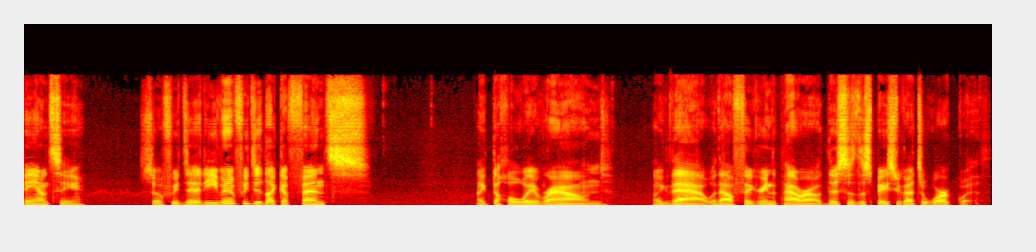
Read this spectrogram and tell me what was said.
fancy. So if we did, even if we did like a fence like the whole way around, like that, without figuring the power out, this is the space we got to work with.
